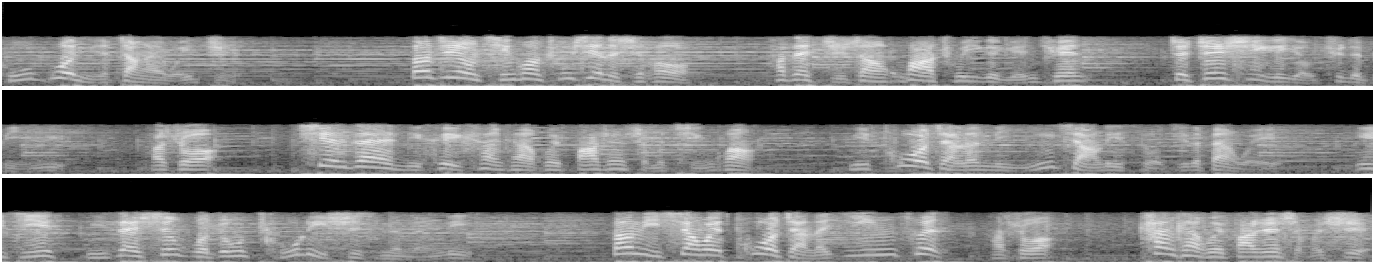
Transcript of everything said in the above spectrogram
突破你的障碍为止。当这种情况出现的时候，他在纸上画出一个圆圈，这真是一个有趣的比喻。他说：“现在你可以看看会发生什么情况。你拓展了你影响力所及的范围，以及你在生活中处理事情的能力。当你向外拓展了一英寸，他说，看看会发生什么事。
